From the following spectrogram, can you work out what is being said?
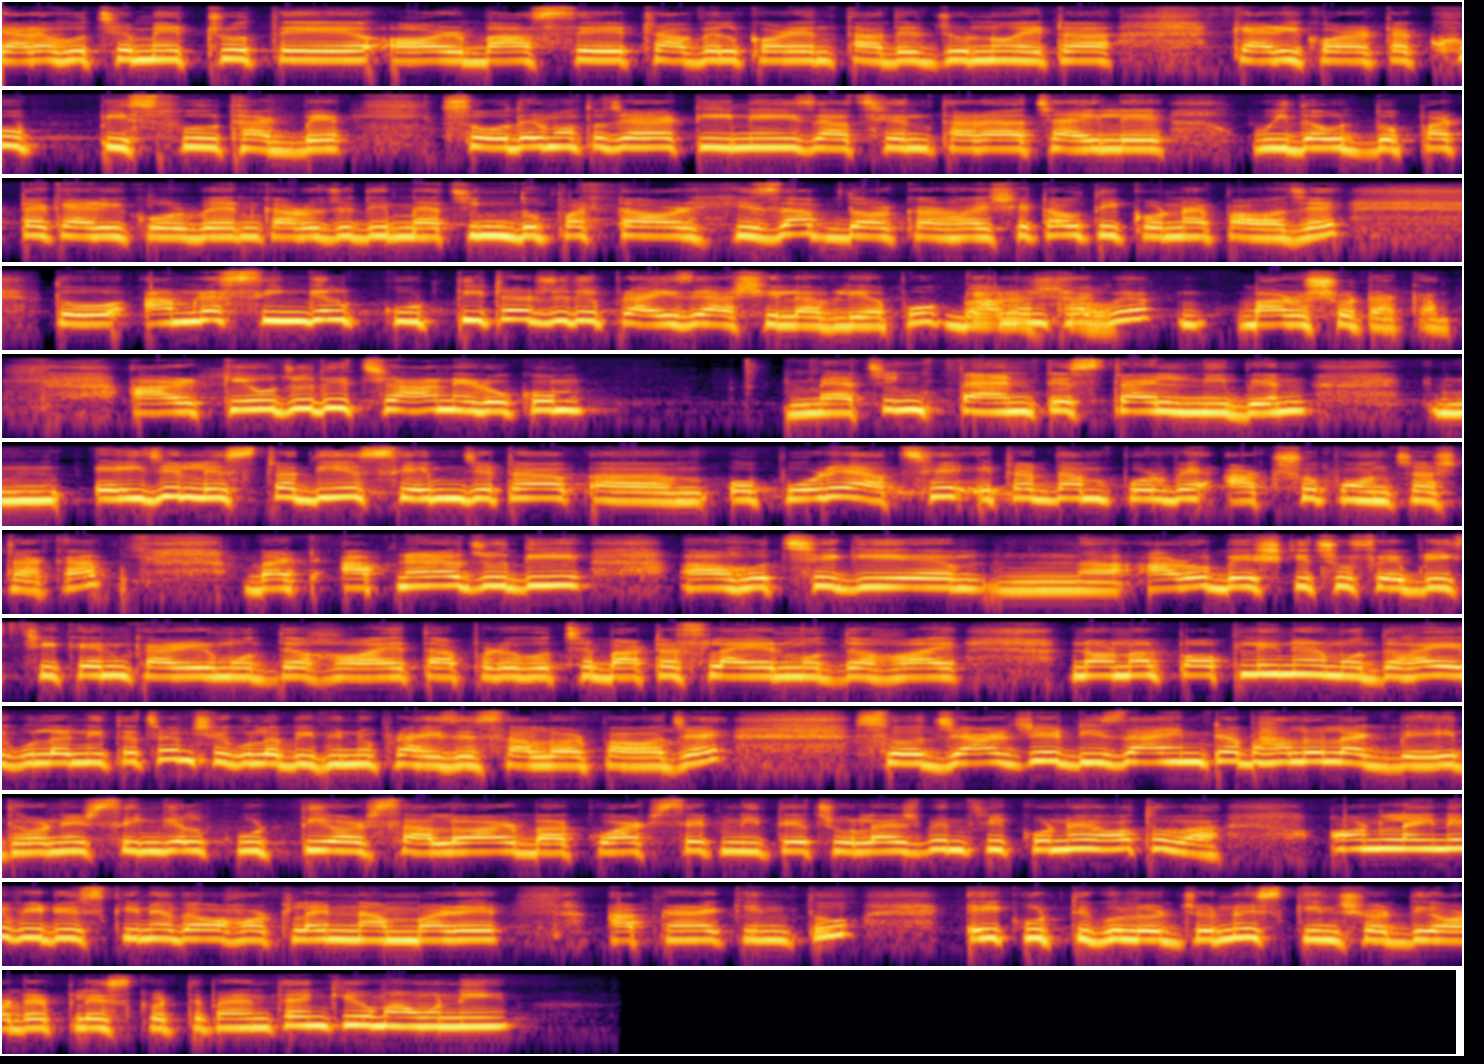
যারা হচ্ছে মেট্রোতে অর বাসে ট্রাভেল করেন, তাদের জন্য এটা ক্যারি করাটা খুব পিসফুল থাকবে। সো ওদের মতো যারা টিনেজ আছেন তারা চাইলে উইদাউট দোপাট্টা ক্যারি করবেন। কারও যদি ম্যাচিং দোপাট্টা ওর হিজাব দরকার হয় সেটাও তিকোনায় পাওয়া যায়। তো আমরা সিঙ্গেল কুর্তিটার যদি প্রাইজে আসি লাভলি আপু কেমন থাকবে? বারোশো টাকা। আর কেউ যদি চান এরকম ম্যাচিং প্যান্ট স্টাইল নেবেন। এই যে লেসটা দিয়ে সেম যেটা আম, ও পরে আছে এটার দাম পড়বে আটশো পঞ্চাশ টাকা। বাট আপনারা যদি হচ্ছে গিয়ে আরও বেশ কিছু ফেব্রিক চিকেন কারির মধ্যে হয় তারপরে হচ্ছে বাটারফ্লাইয়ের মধ্যে হয় নর্মাল পপলিনের মধ্যে হয় এগুলো নিতে চান সেগুলো বিভিন্ন প্রাইজে সালোয়ার পাওয়া যায়। সো যার যে ডিজাইনটা ভালো লাগবে এই ধরনের সিঙ্গেল কুর্তি আর সালোয়ার বা কোয়াট সেট নিতে চলে আসবেন ত্রিকোণায় অথবা অনলাইনে ভিডিও স্ক্রিনে দেওয়া হটলাইন নাম্বারে আপনারা কিন্তু এই কুর্তিগুলোর জন্য স্ক্রিনশট দিয়ে অর্ডার প্লেস করতে পারেন। Thank you Mamuni.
